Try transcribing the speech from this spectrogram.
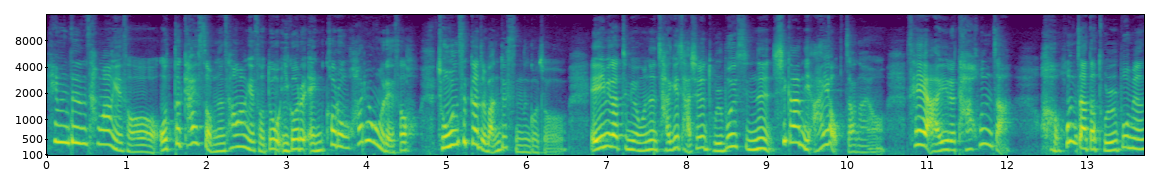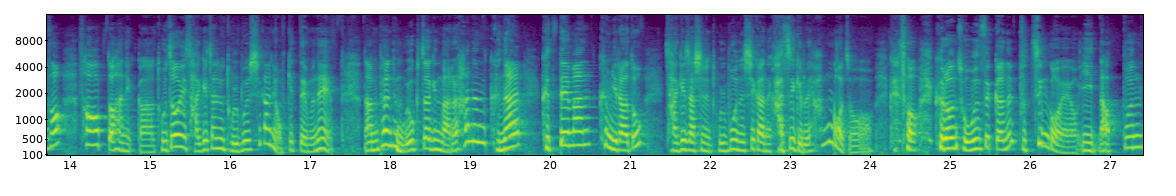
힘든 상황에서 어떻게 할 수 없는 상황에서도 이거를 앵커로 활용을 해서 좋은 습관을 만들 수 있는 거죠. 에이미 같은 경우는 자기 자신을 돌볼 수 있는 시간이 아예 없잖아요. 새 아이를 다 혼자 혼자 다 돌보면서 사업도 하니까 도저히 자기 자신을 돌볼 시간이 없기 때문에 남편이 모욕적인 말을 하는 그날 그때만큼이라도 자기 자신을 돌보는 시간을 가지기로 한 거죠. 그래서 그런 좋은 습관을 붙인 거예요. 이 나쁜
